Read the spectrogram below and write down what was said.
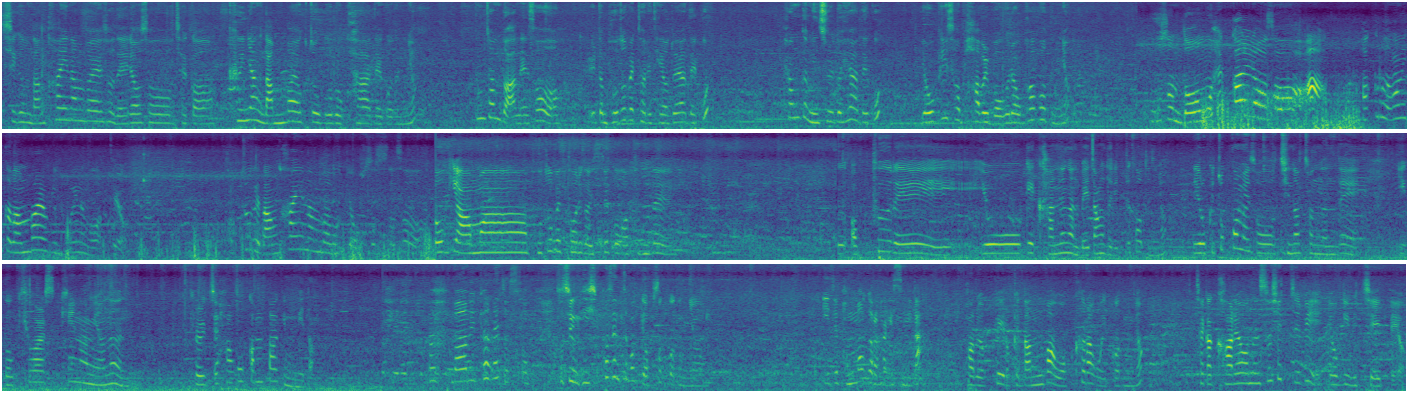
지금 난카이 남바에서 내려서 제가 그냥 남바역 쪽으로 가야 되거든요. 충전도 안 해서 일단 보조 배터리 대여도 해야 되고 현금 인출도 해야 되고 여기서 밥을 먹으려고 하거든요. 우선 너무 헷갈려서 아 밖으로 나가니까 남바역이 보이는 것 같아요. 저쪽에 난카이 남바밖에 없었어서 여기 아마 보조 배터리가 있을 것 같은데 그 어플에 요게 가능한 매장들이 뜨거든요. 이렇게 조금해서 지나쳤는데 이거 QR 스캔하면은 결제하고 깜빡입니다. 아, 마음이 편해졌어. 저 지금 20%밖에 없었거든요. 이제 밥 먹으러 가겠습니다. 바로 옆에 이렇게 난바 워크라고 있거든요. 제가 가려는 스시집이 여기 위치에 있대요.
